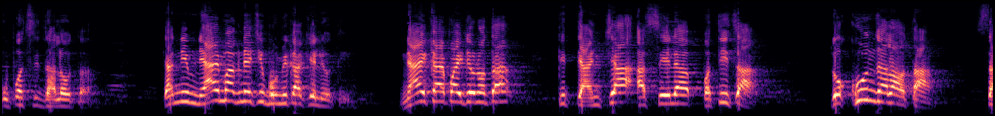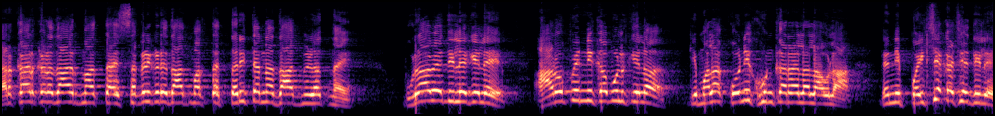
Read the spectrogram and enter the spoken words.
उपस्थित झालं होतं. त्यांनी न्याय मागण्याची भूमिका केली होती. न्याय काय पाहिजे नव्हता? की त्यांच्या असलेल्या पतीचा जो खून झाला होता सरकारकडे दाद मागताय सगळीकडे दाद मागतायत तरी त्यांना दाद मिळत नाही. पुरावे दिले गेले आरोपींनी कबूल केलं की मला कोणी खून करायला लावला त्यांनी पैसे कसे दिले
